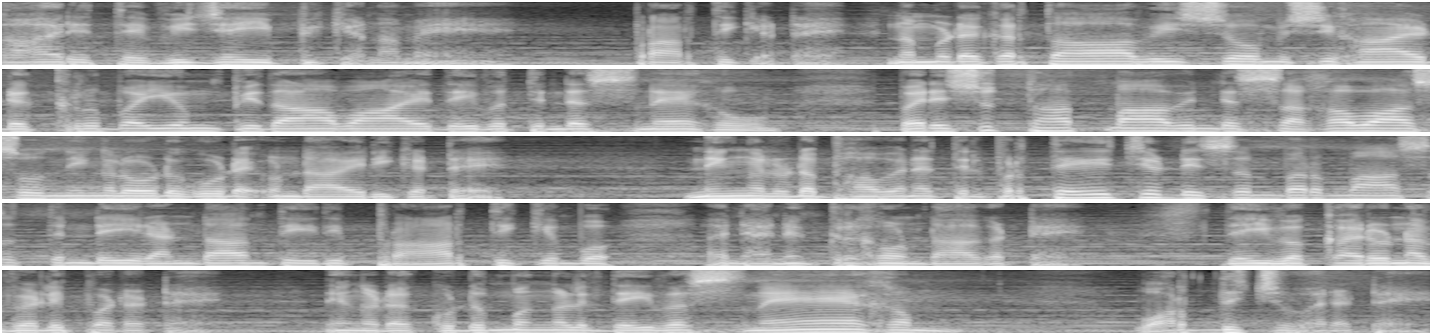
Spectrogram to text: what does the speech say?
കാര്യത്തെ വിജയിപ്പിക്കണമേ. പ്രാർത്ഥിക്കട്ടെ. നമ്മുടെ കർത്താവ് ഈശോ മിശിഹായുടെ കൃപയും പിതാവായ ദൈവത്തിന്റെ സ്നേഹവും പരിശുദ്ധാത്മാവിന്റെ സഹവാസവും നിങ്ങളോടുകൂടെ ഉണ്ടായിരിക്കട്ടെ. നിങ്ങളുടെ ഭവനത്തിൽ പ്രത്യേകിച്ച് ഡിസംബർ മാസത്തിന്റെ ഈ രണ്ടാം തീയതി പ്രാർത്ഥിക്കുമ്പോൾ അതിന്റെ അനുഗ്രഹം ഉണ്ടാകട്ടെ. ദൈവകരുണ വെളിപ്പെടട്ടെ. നിങ്ങളുടെ കുടുംബങ്ങളിൽ ദൈവസ്നേഹം വർദ്ധിച്ചു വരട്ടെ.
